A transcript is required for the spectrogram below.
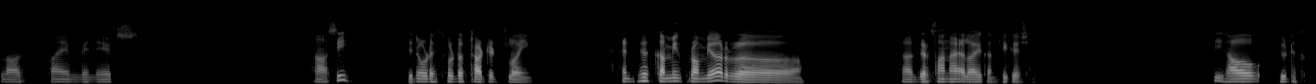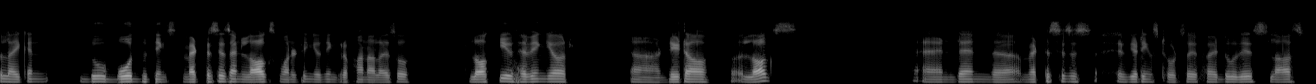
last five minutes. Ah see the node exporter started flowing. And this is coming from your uh, uh, grafana alloy configuration. See how beautiful I can do both the things matrices and logs monitoring using Grafana Alloy. So Loki is having your uh, data of uh, logs and then the matrices is, getting stored. So if I do this last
